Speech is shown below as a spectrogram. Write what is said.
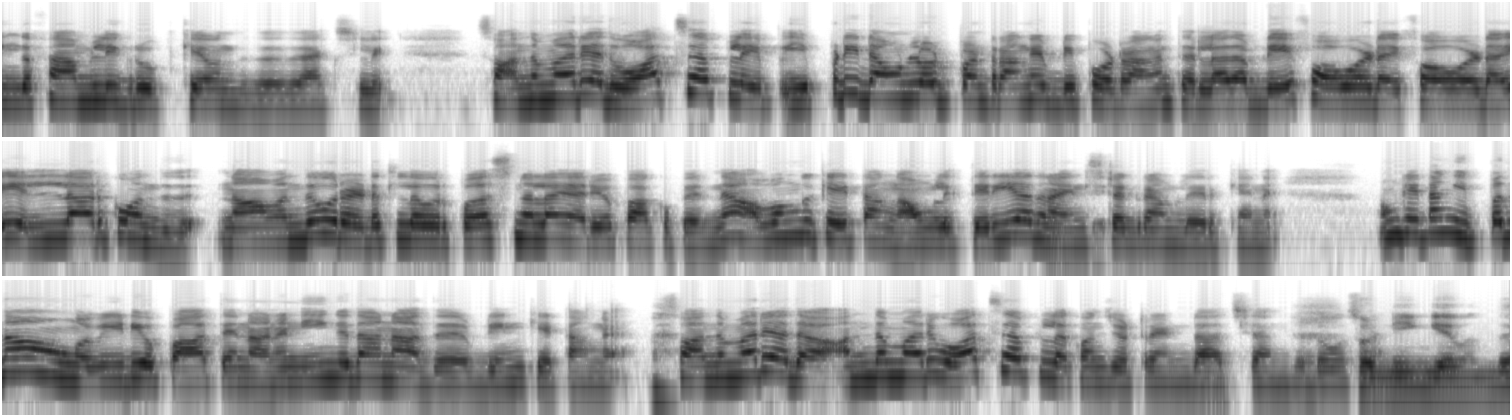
எங்க ஃபேமிலி குரூப்க்கே வந்தது அது ஆக்சுவலி ஸோ அந்த மாதிரி அது வாட்ஸ்அப்ல எப் எப்படி டவுன்லோட் பண்றாங்க எப்படி போடுறாங்கன்னு தெரியல. அது அப்படியே ஃபார்வர்ட் ஆகி ஃபார்வர்ட் ஆகி எல்லாருக்கும் வந்தது. நான் வந்து ஒரு இடத்துல ஒரு பர்சனலா யாரையோ பார்க்க போயிருந்தேன். அவங்க கேட்டாங்க அவங்களுக்கு தெரியாது நான். இன்ஸ்டாகிராம்ல இருக்கேன்னு. அவங்க கேட்டாங்க இப்பதான் உங்க வீடியோ பார்த்தேன் நான். நீங்க தானா அது? அப்படின்னு கேட்டாங்க. ஸோ அந்த மாதிரி அது அந்த மாதிரி வாட்ஸ்அப்ல கொஞ்சம் ட்ரெண்ட் ஆச்சு அந்த ஸோ தோசை நீங்கள் வந்து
